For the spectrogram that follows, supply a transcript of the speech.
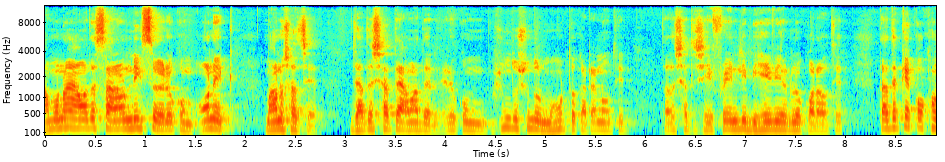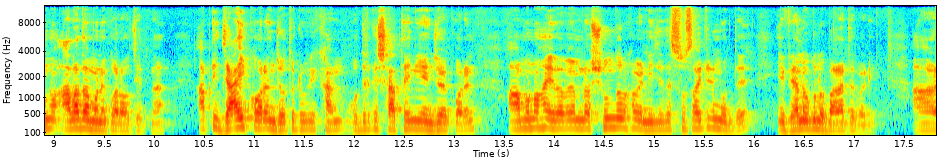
আমার হয় আমাদের সারাউন্ডিংসেও এরকম অনেক মানুষ আছে, যাদের সাথে আমাদের এরকম সুন্দর সুন্দর মুহূর্ত কাটানো উচিত। তাদের সাথে সেই ফ্রেন্ডলি বিহেভিয়ারগুলো করা উচিত। তাদেরকে কখনো আলাদা মনে করা উচিত না। আপনি যাই করেন, যতটুকু খান, ওদেরকে সাথে নিয়ে এনজয় করেন। আমার মনে হয় এভাবে আমরা সুন্দরভাবে নিজেদের সোসাইটির মধ্যে এই ভ্যালুগুলো বাড়াতে পারি। আর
